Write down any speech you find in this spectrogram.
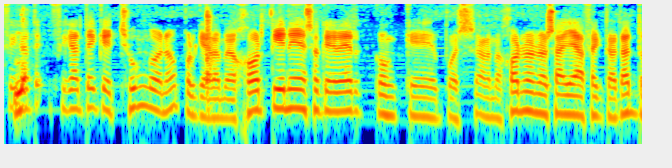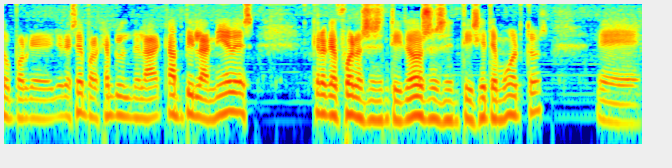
Fíjate, fíjate que chungo, ¿no? Porque a lo mejor tiene eso que ver con que, pues, a lo mejor no nos haya afectado tanto, porque yo que sé, por ejemplo, el de la Campi Las Nieves, creo que fueron 62, 67 muertos. Eh,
